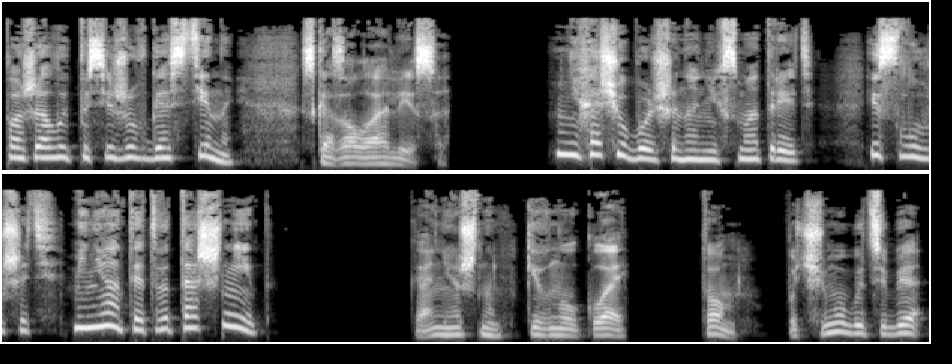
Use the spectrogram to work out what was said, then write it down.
пожалуй, посижу в гостиной», — сказала Алиса. «Не хочу больше на них смотреть и слушать. Меня от этого тошнит». «Конечно», — кивнул Клай. «Том, почему бы тебе...»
